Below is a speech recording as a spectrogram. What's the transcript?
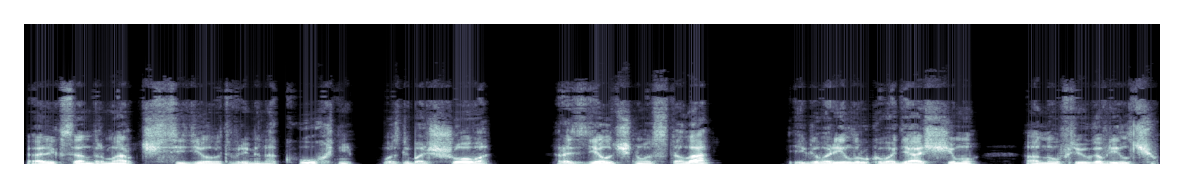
Александр Маркович сидел в это время на кухне возле большого разделочного стола и говорил руководящему Ануфрию Гавриловичу.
